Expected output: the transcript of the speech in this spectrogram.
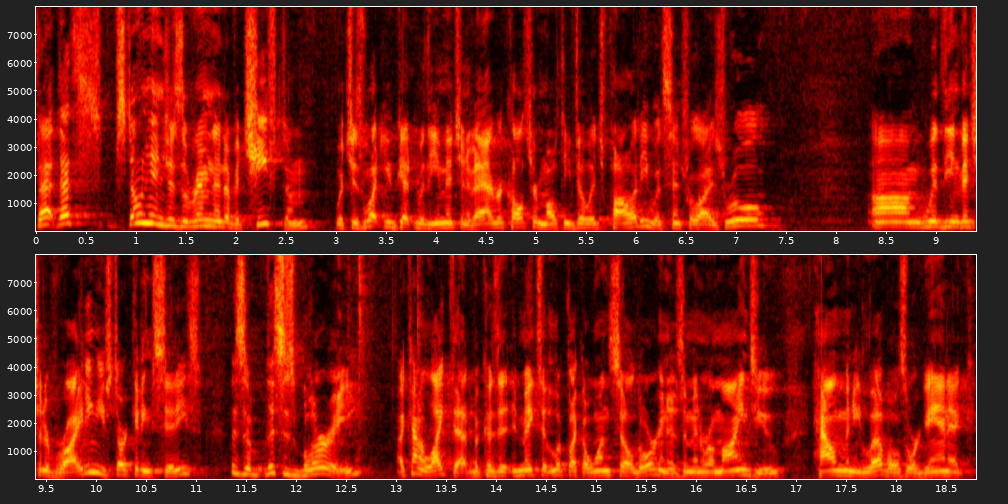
That, that's, Stonehenge is the remnant of a chiefdom, which is what you get with the invention of agriculture, multi village polity with centralized rule. Um, with the invention of writing, you start getting cities. This is, a, this is blurry. I kind of like that because it, it makes it look like a one celled organism and reminds you how many levels organic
